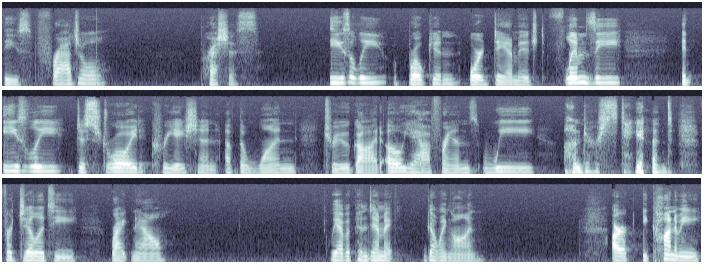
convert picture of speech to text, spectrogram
these fragile, precious, easily broken or damaged, flimsy, and easily destroyed creation of the one true God. Oh, yeah, friends, we understand fragility right now. We have a pandemic going on. Our economy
